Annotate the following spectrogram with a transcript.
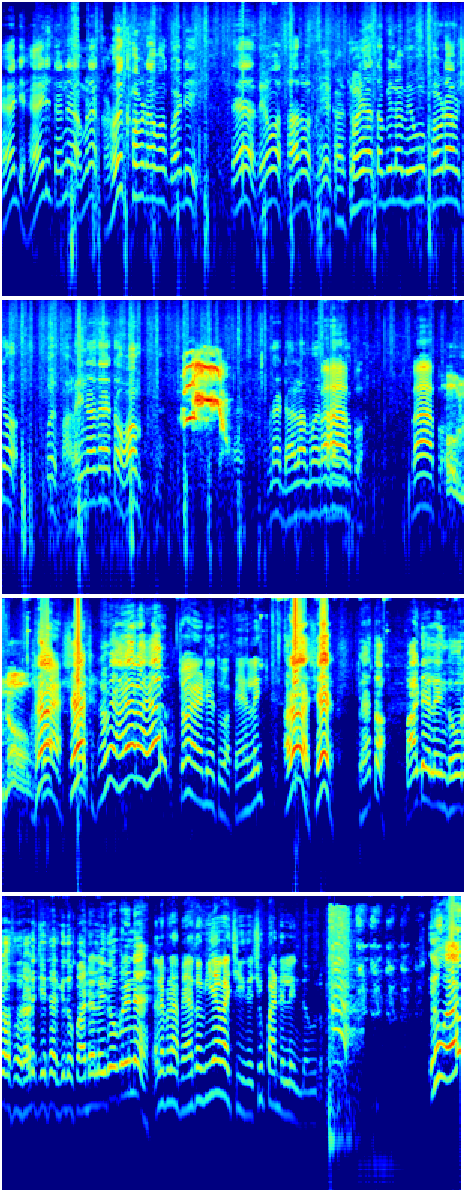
હેડ હેડ તને હમણાં ઘણો ખવડાવવા ગોડી. તે જેવો સારો મેં ગધો યા તબેલામાં એવું ખવડાવશો કોઈ ભાળી ના થાય તો આમ. હમણાં ડાલામાં બાપો બાપો. અરે શેઠ તમે આયા રહ્યા એમ? ચો એડે તું આ પહે લઈ? અરે શેઠ તે તો પાડે લઈને દોરો છો. રડચી થાય કીધું પાડે લઈ દો પડી ને એટલે પણ આ ભે તો વિયાવા ચી છે શું પાડે લઈને દોરો? એવું એમ?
